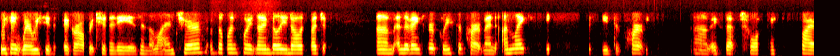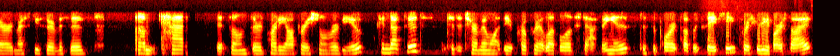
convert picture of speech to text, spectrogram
we think where we see the bigger opportunity is in the lion's share of the $1.9 billion budget. Um, and the Vancouver Police Department, unlike the department, um, except for fire and rescue services, um, has its own third party operational review conducted to determine what the appropriate level of staffing is to support public safety for a city of our size.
